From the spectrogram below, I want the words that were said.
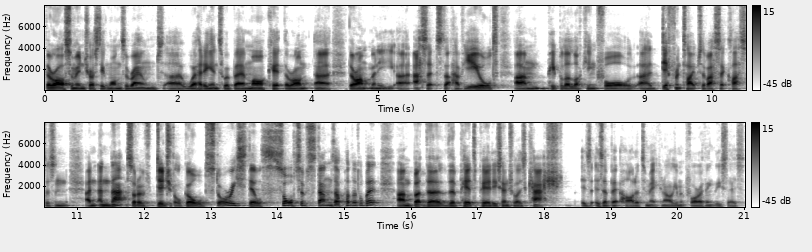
there are some interesting ones around. Uh, we're heading into a bear market. There aren't, uh, there aren't many uh, assets that have yield. Um, people are looking for uh, different types of asset classes. And, and, and that sort of digital gold story still sort of stands up a little bit. Um, but the, the peer to peer decentralized cash is, is a bit harder to make an argument for, I think, these days.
